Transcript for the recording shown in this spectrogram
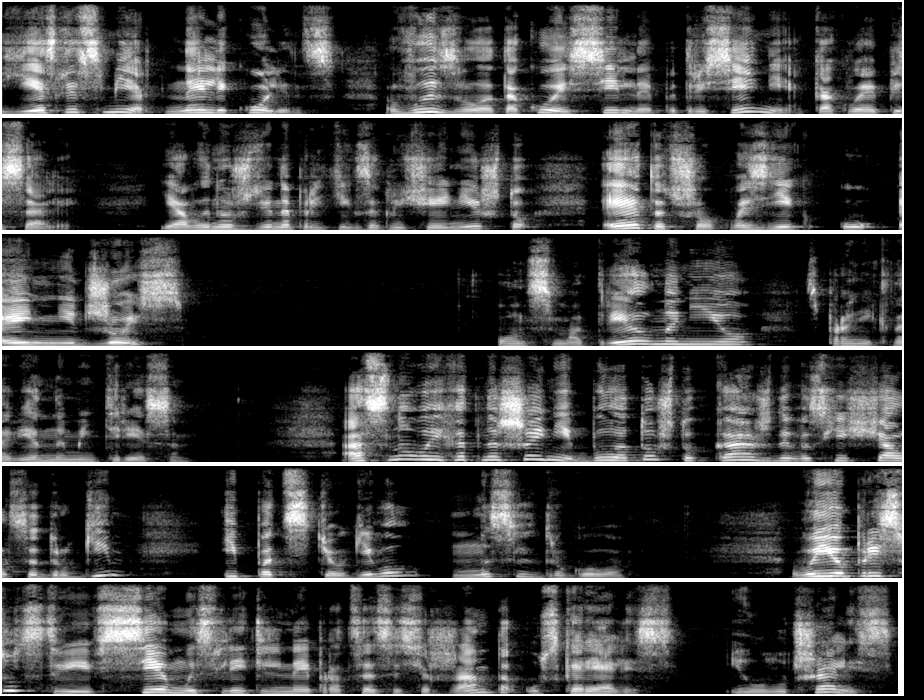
Если смерть Нелли Коллинз вызвала такое сильное потрясение, как вы описали, я вынуждена прийти к заключению, что этот шок возник у Энни Джойс. Он смотрел на нее с проникновенным интересом. Основой их отношений было то, что каждый восхищался другим и подстегивал мысль другого. В ее присутствии все мыслительные процессы сержанта ускорялись и улучшались,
